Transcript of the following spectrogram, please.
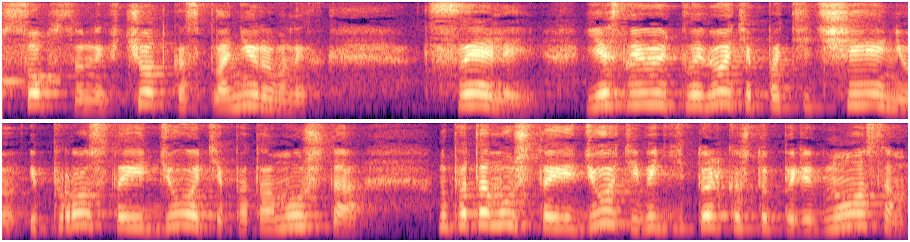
собственных, четко спланированных целей, если вы плывете по течению и просто идете, потому что ну, потому что идете, видите только что перед носом,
